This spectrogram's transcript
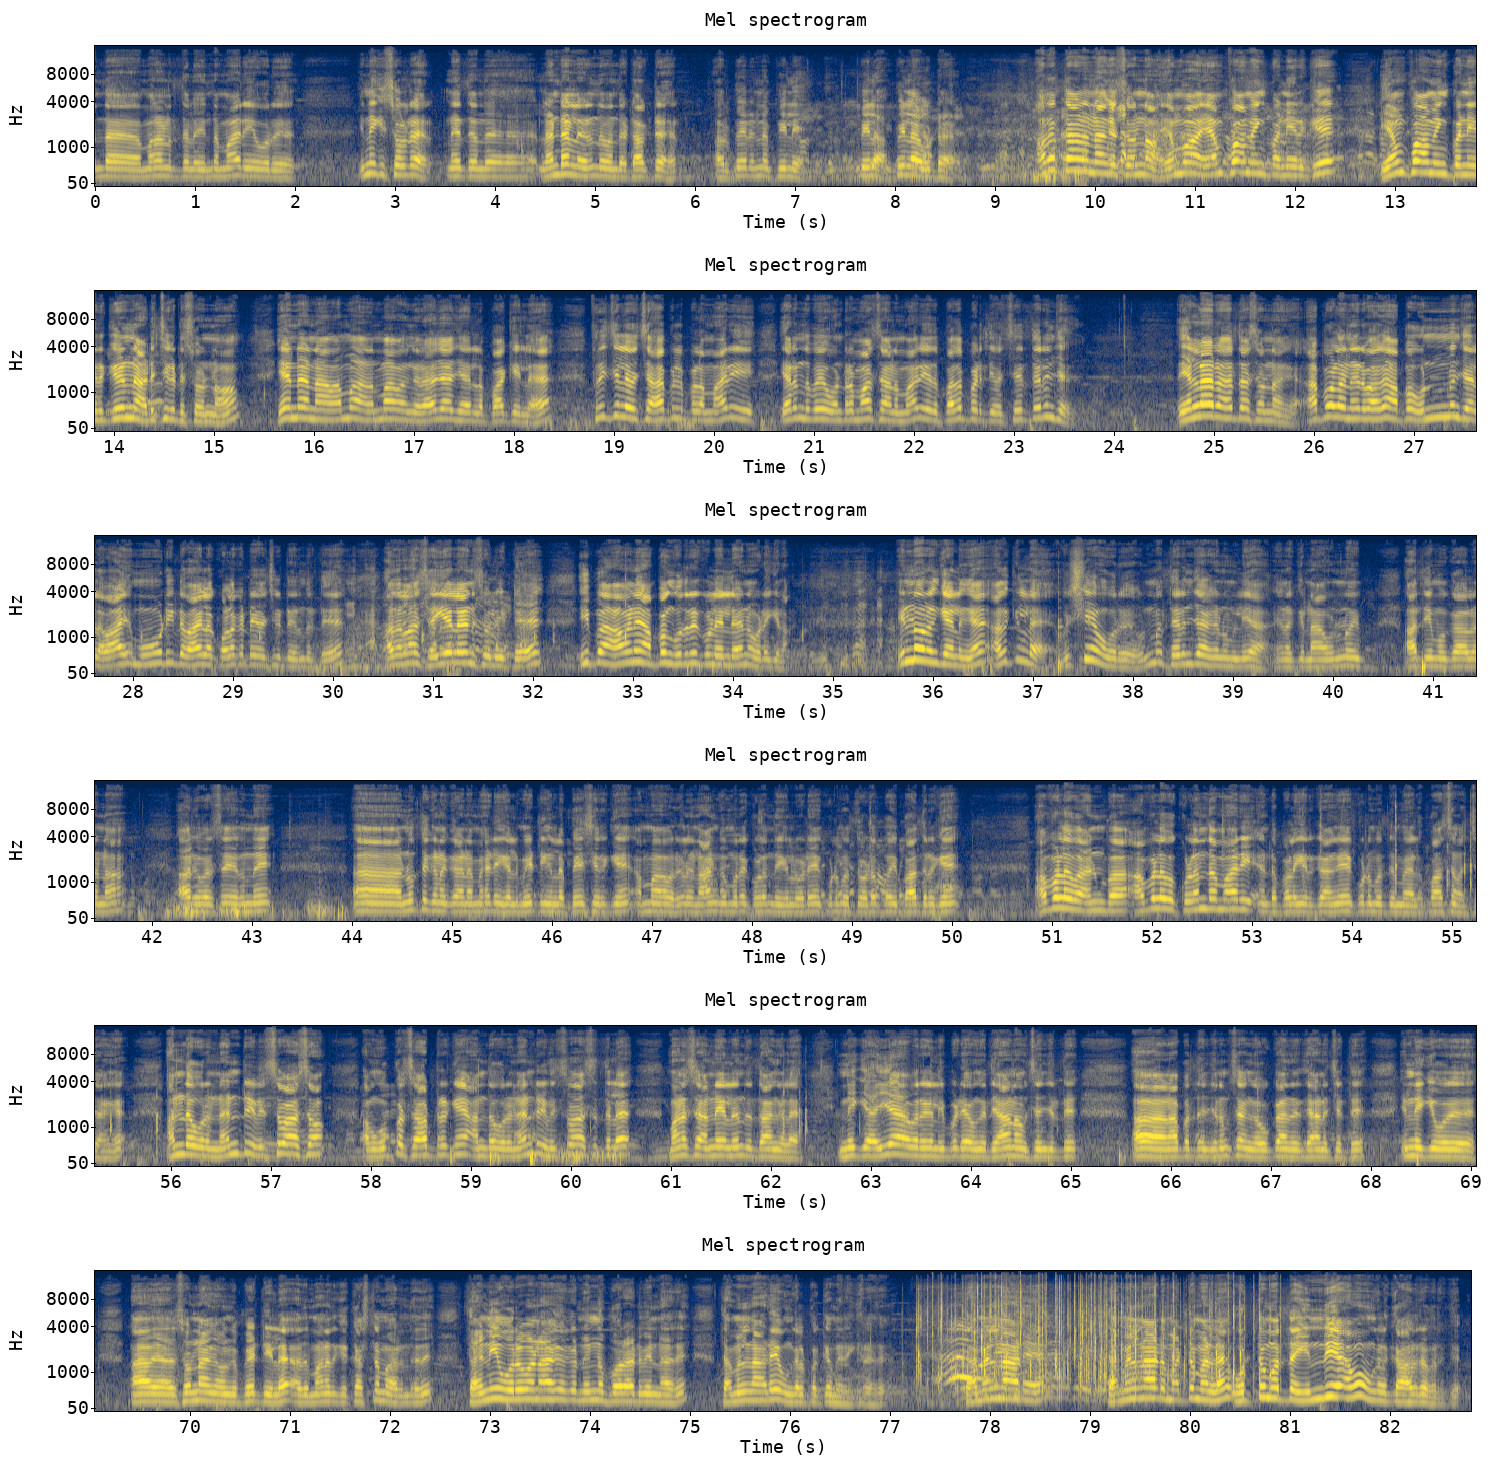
அந்த மரணத்தில் இந்த மாதிரி ஒரு இன்றைக்கி சொல்கிறார் நேற்று அந்த லண்டனில் இருந்து வந்த டாக்டர் அவர் பேர் என்ன? பீலே. பீலா பீலா விட்டார். அதைத்தானே நாங்கள் சொன்னோம். எம்மா எம்ஃபார்மிங் பண்ணியிருக்கு. எம்ஃபார்மிங் பண்ணியிருக்குன்னு அடிச்சுக்கிட்டு சொன்னோம். ஏன்னா நான் அம்மா அம்மா அவங்க ராஜாஜியாரில் பார்க்கல ஃப்ரிட்ஜில் வச்சு ஆப்பிள் பழம் மாதிரி இறந்து போய் ஒன்றரை மாதம் ஆன மாதிரி அதை பதப்படுத்தி வச்சு தெரிஞ்சது. எல்லாரும் தான் சொன்னாங்க. அப்போல நிர்வாகம் அப்போ ஒன்றும் செய்யலை. வாயை மூடிக்கிட்டு வாயில் கொலக்கட்டையை வச்சுக்கிட்டு இருந்துட்டு அதெல்லாம் செய்யலைன்னு சொல்லிட்டு இப்போ அவனே அப்பன் குதிரைக்குள்ளே இல்லைன்னு உடைக்கிறான். இன்னொரும் கேளுங்க. அதுக்கு இல்லை. விஷயம் ஒரு உண்மை தெரிஞ்சாகணும் இல்லையா? எனக்கு நான் இன்னும் அதிமுகவில் நான் ஆறு வருஷம் இருந்தேன். நூற்றுக்கணக்கான மேடைகள் மீட்டிங்கில் பேசியிருக்கேன். அம்மா அவர்களை நான்கு முறை குழந்தைகளோட குடும்பத்தோடு போய் பார்த்துருக்கேன். அவ்வளவு அன்பாக அவ்வளவு குழந்தை மாதிரி என்கிட்ட பழகியிருக்காங்க என் குடும்பத்து மேலே பாசம் வச்சாங்க. அந்த ஒரு நன்றி விசுவாசம் அவங்க உப்பை சாப்பிட்ருக்கேன் அந்த ஒரு நன்றி விசுவாசத்தில் மனசு அன்னையிலேருந்து தாங்கலை. இன்றைக்கி ஐயா அவர்கள் இப்படி அவங்க தியானம் செஞ்சுட்டு நாற்பத்தஞ்சு நிமிஷம் அங்கே உட்காந்து தியானிச்சுட்டு இன்றைக்கி ஒரு சொன்னாங்க அவங்க பேட்டியில் அது மனதுக்கு கஷ்டமாக இருந்தது. தனி ஒருவனாக நின்று போராடுவேன்னாரு. தமிழ்நாடே உங்கள் பக்கம் இருக்கிறது. தமிழ்நாடு தமிழ்நாடு மட்டுமல்ல ஒட்டுமொத்த இந்தியாவும் உங்களுக்கு ஆதரவு இருக்குது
